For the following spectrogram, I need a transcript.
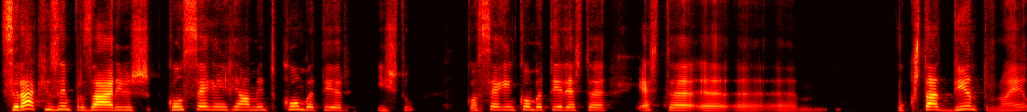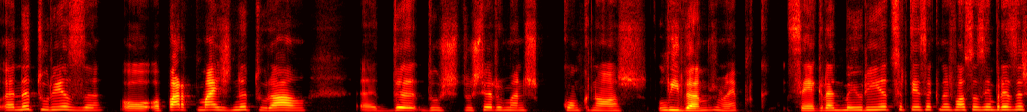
Será que os empresários conseguem realmente combater isto? Conseguem combater esta, esta uh, uh, uh, o que está dentro, não é? A natureza, ou a parte mais natural de, dos, dos seres humanos com que nós lidamos, não é? Porque se é a grande maioria, de certeza que nas vossas empresas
